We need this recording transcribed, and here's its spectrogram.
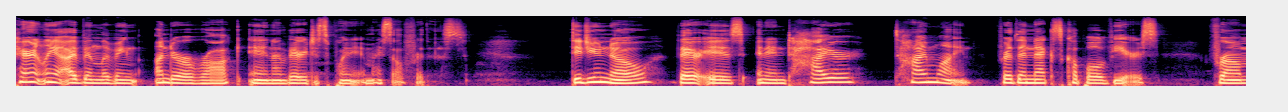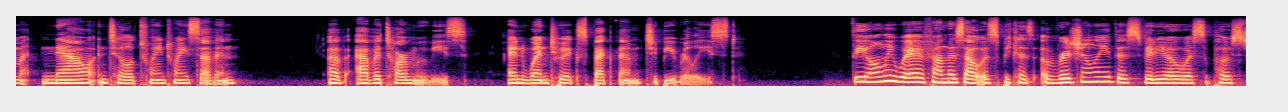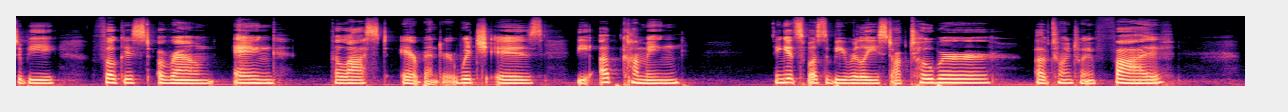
Apparently, I've been living under a rock and I'm very disappointed in myself for this. Did you know there is an entire timeline for the next couple of years from now until 2027 of Avatar movies and when to expect them to be released? The only way I found this out was because originally this video was supposed to be focused around Aang the Last Airbender, which is the upcoming, I think it's supposed to be released October of 2025,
